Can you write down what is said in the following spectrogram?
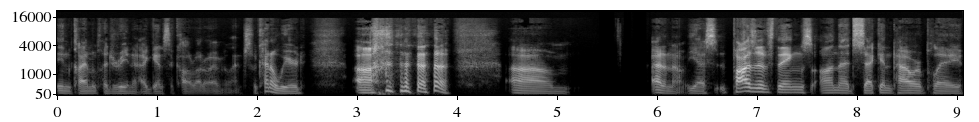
in Climate Pledge Arena against the Colorado Avalanche. So kind of weird. Uh, um, I don't know. Yes, positive things on that second power play.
